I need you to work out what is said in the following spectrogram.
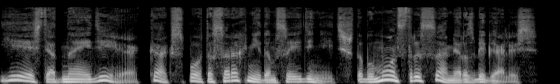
Есть одна идея, как спота с арахнидом соединить, чтобы монстры сами разбегались.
